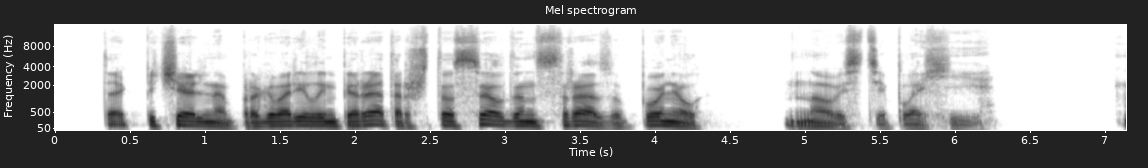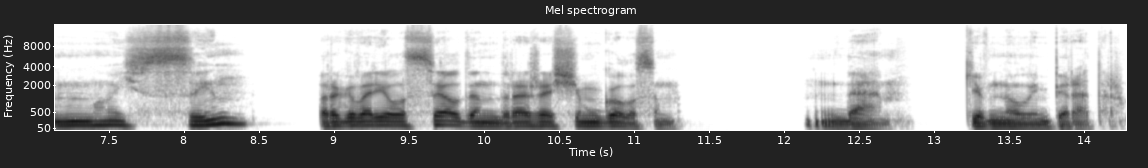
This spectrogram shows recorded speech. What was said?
— так печально проговорил император, что Селдон сразу понял, новости плохие. «Мой сын?» — проговорил Селдон дрожащим голосом. «Да», — кивнул император.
